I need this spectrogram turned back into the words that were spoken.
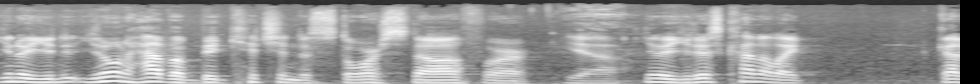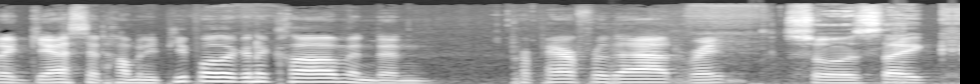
you know you you don't have a big kitchen to store stuff or Yeah, you know you just kind of like got to guess at how many people are going to come and then prepare for that, right? so it's like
